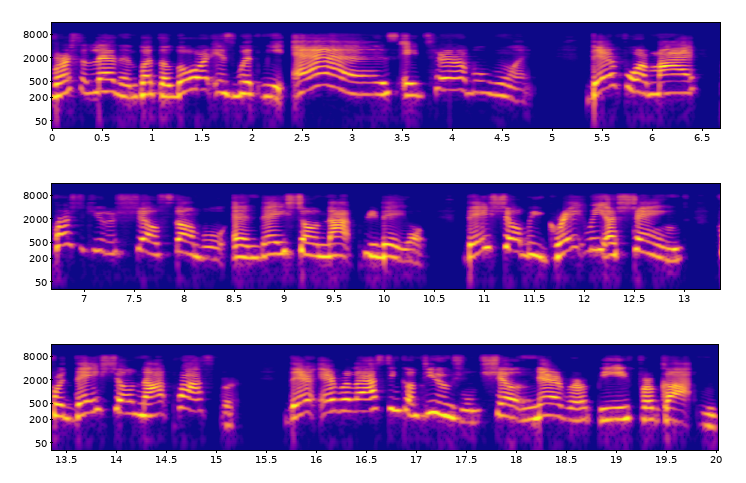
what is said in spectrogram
Verse 11, but the Lord is with me as a terrible one. Therefore, my persecutors shall stumble and they shall not prevail. They shall be greatly ashamed, for they shall not prosper. Their everlasting confusion shall never be forgotten.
